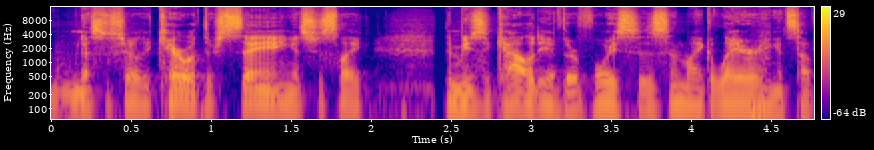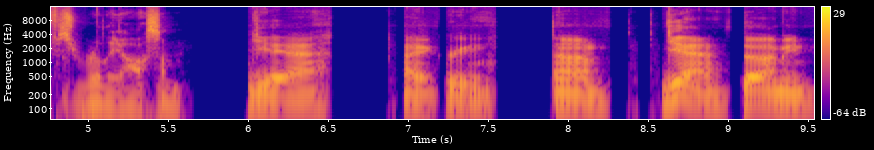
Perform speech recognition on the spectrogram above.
necessarily care what they're saying. It's just like the musicality of their voices and like layering and stuff is really awesome. Yeah, I agree. Um, yeah. So I mean,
